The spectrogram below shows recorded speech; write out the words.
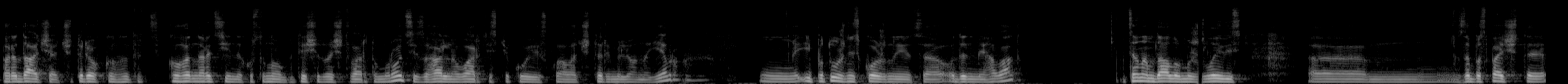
передача чотирьох когенераці- когенераційних установок у 2024 році, загальна вартість якої склала 4 мільйони євро. І потужність кожної це 1 мегаватт. Це нам дало можливість забезпечити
